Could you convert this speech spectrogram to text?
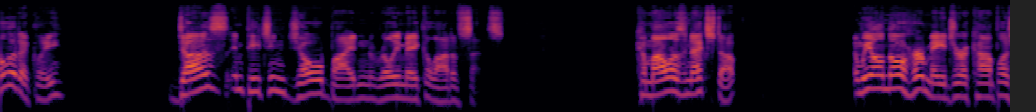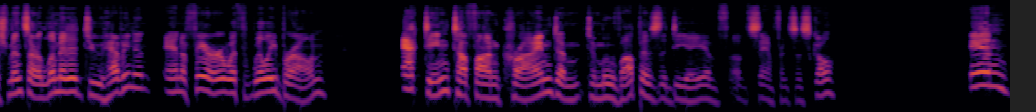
politically, does impeaching Joe Biden really make a lot of sense? Kamala's next up, and we all know her major accomplishments are limited to having an, affair with Willie Brown, acting tough on crime to, to move up as the DA of, of San Francisco, and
